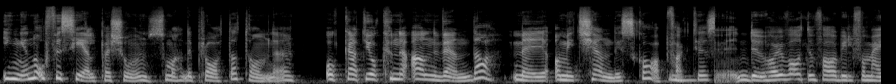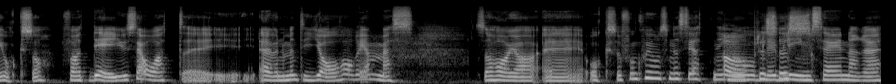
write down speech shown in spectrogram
ingen officiell person som hade pratat om det. Och att jag kunde använda mig av mitt kändisskap mm. faktiskt. Mm. Du har ju varit en förebild för mig också. För att det är ju så att eh, även om inte jag har MS så har jag eh, också funktionsnedsättning ja, och precis. blev blind senare.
